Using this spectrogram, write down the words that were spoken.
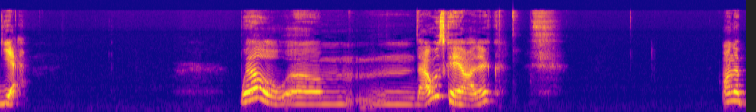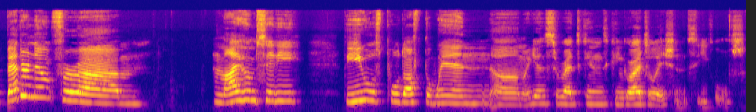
yeah. Well, um, that was chaotic. On a better note for um, my home city, the Eagles pulled off the win um, against the Redskins. Congratulations, Eagles.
